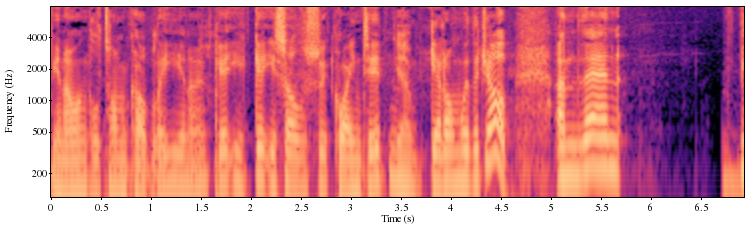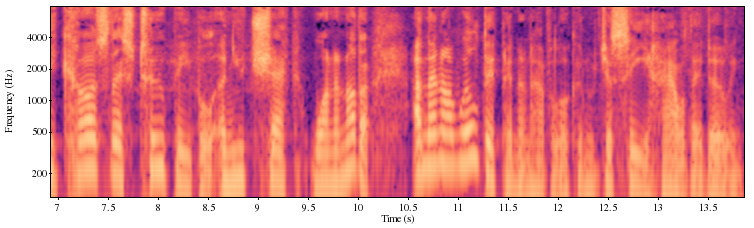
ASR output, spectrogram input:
you know Uncle Tom Cobley. You know, get you get yourselves acquainted and Yep. get on with the job, and then because there's two people and you check one another and then i will dip in and have a look and just see how they're doing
